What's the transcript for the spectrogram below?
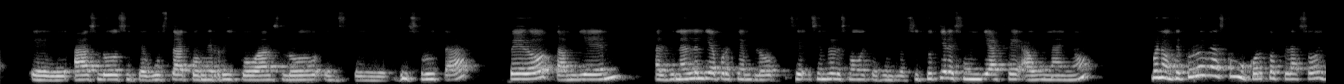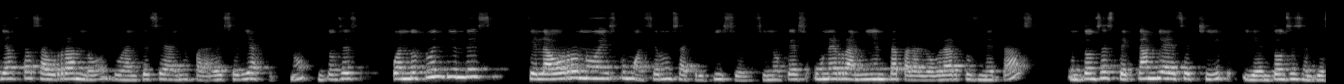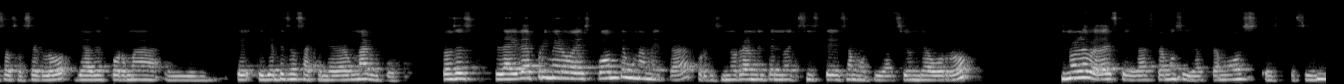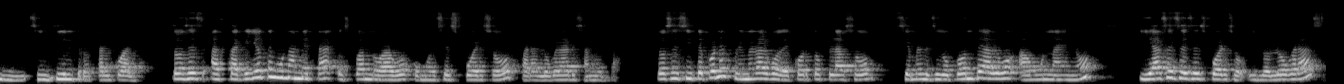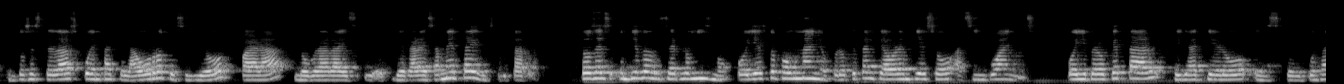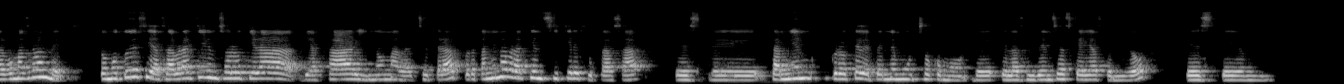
hazlo, si te gusta comer rico, hazlo, este, disfruta, pero también al final del día, por ejemplo, siempre les pongo este ejemplo, si tú quieres un viaje a un año, bueno, aunque tú lo veas como corto plazo, ya estás ahorrando durante ese año para ese viaje, ¿no? Entonces, cuando tú entiendes que el ahorro no es como hacer un sacrificio, sino que es una herramienta para lograr tus metas, entonces te cambia ese chip y entonces empiezas a hacerlo ya de forma eh, que, que ya empiezas a generar un hábito. Entonces, la idea primero es ponte una meta, porque si no realmente no existe esa motivación de ahorro, si no, la verdad es que gastamos y gastamos este, sin, sin filtro, tal cual. Entonces, hasta que yo tengo una meta es cuando hago como ese esfuerzo para lograr esa meta. Entonces, si te pones primero algo de corto plazo, siempre les digo, ponte algo a un año y haces ese esfuerzo y lo logras, entonces te das cuenta que el ahorro te sirvió para lograr a llegar a esa meta y disfrutarla. Entonces, empiezas a hacer lo mismo. Oye, esto fue un año, pero ¿qué tal que ahora empiezo a cinco años? Oye, pero ¿qué tal que ya quiero este, pues algo más grande? Como tú decías, habrá quien solo quiera viajar y nómada, etcétera, pero también habrá quien sí quiere su casa, Este, también creo que depende mucho como de, de, las vivencias que hayas tenido. Este,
